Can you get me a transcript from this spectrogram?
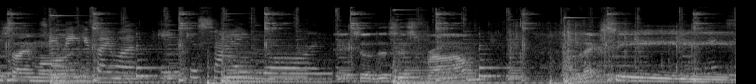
You. Thank you, Simon. Say thank you, Simon. Thank you, Simon. Okay, so this is from Alexi.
